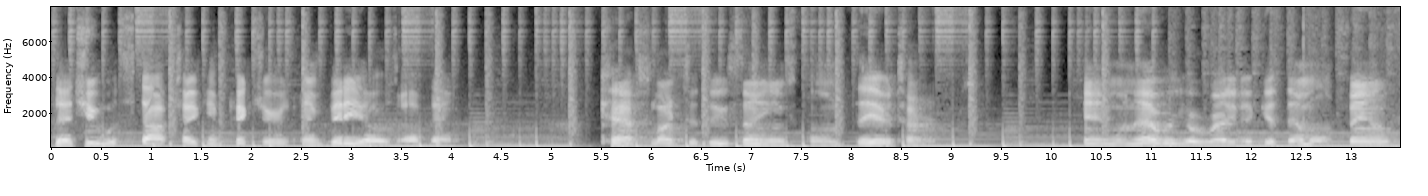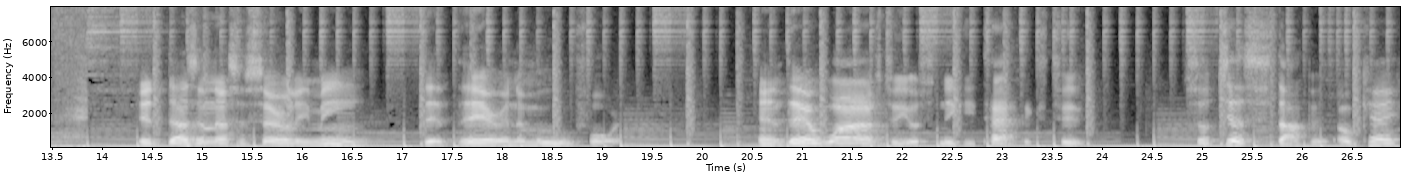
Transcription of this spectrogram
that you would stop taking pictures and videos of them. Cats like to do things on their terms. And whenever you're ready to get them on film, it doesn't necessarily mean that they're in the mood for it. And they're wise to your sneaky tactics too. So just stop it, okay?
